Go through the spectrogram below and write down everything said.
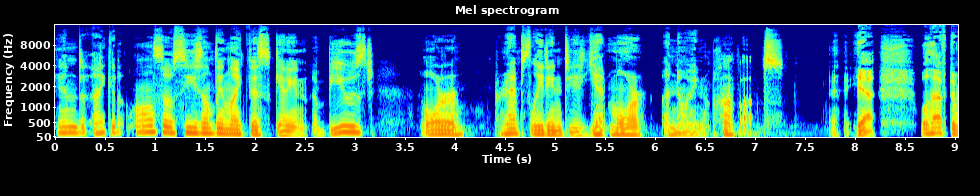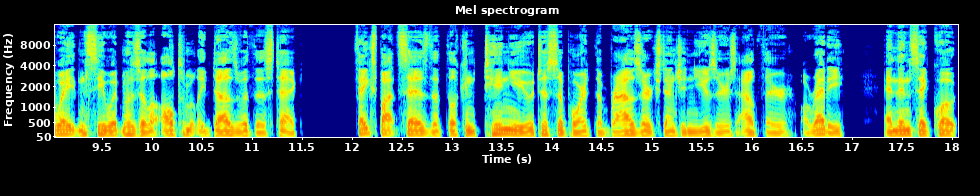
and I could also see something like this getting abused or perhaps leading to yet more annoying pop ups. yeah, we'll have to wait and see what Mozilla ultimately does with this tech. Fakespot says that they'll continue to support the browser extension users out there already, and then say, quote,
